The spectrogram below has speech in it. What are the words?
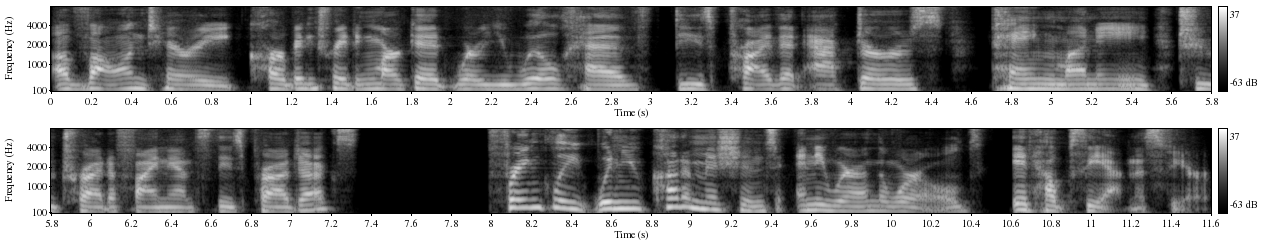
a voluntary carbon trading market where you will have these private actors paying money to try to finance these projects frankly, when you cut emissions anywhere in the world, it helps the atmosphere.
